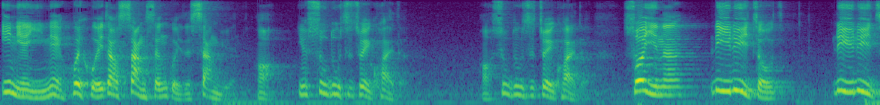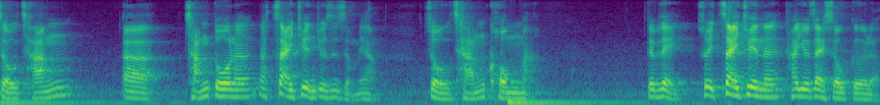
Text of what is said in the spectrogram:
一年以内会回到上升轨的上缘哈，因为速度是最快的，好，速度是最快的，所以呢。利率走，利率走长，呃，长多呢？那债券就是怎么样？走长空嘛，对不对？所以债券呢，它又在收割了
